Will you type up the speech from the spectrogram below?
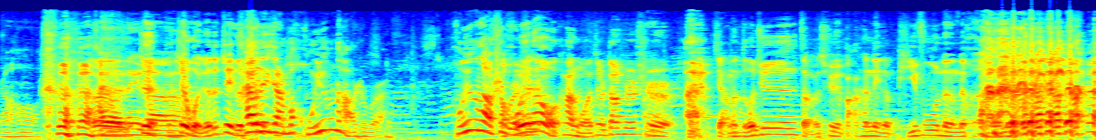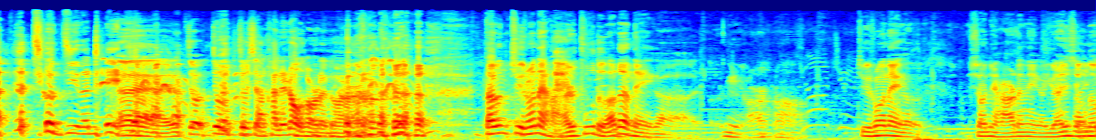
然后 还有那呃、个这这，我觉得这个还有那叫什么红樱桃，是不是？红樱桃是不是？红樱桃我看过，就是当时是 讲的德军怎么去把他那个皮肤的那画的，就记得这个。哎，就就就想看这肉头那段儿。当然据说那好像是朱德的那个女儿啊，据说那个小女孩的那个原型的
